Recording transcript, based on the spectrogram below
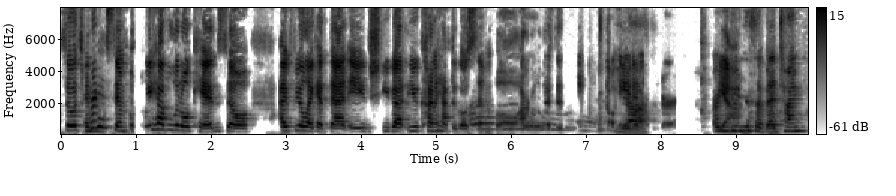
So it's pretty and, simple. We have little kids, so I feel like at that age, you got you kind of have to go simple. Our oldest is eight, so yeah. Are you yeah. doing this at bedtime?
